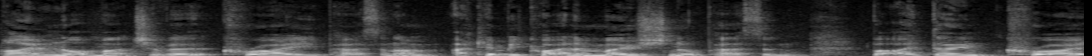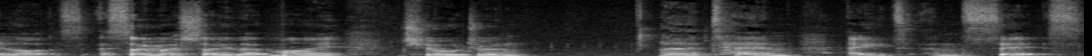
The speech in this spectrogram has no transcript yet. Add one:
I'm not much of a cry person. I'm, I can be quite an emotional person, but I don't cry lots. So much so that my children, uh, 10, 8, and 6,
